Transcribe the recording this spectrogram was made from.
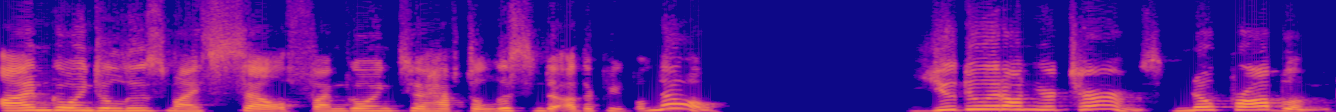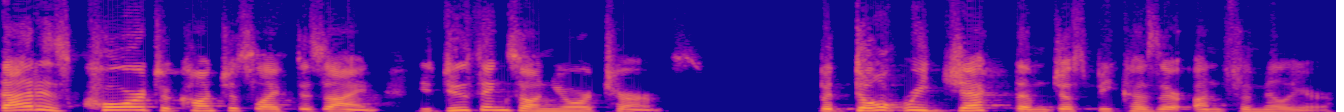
I'm going to lose myself. I'm going to have to listen to other people. No, you do it on your terms, no problem. That is core to conscious life design. You do things on your terms, but don't reject them just because they're unfamiliar.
